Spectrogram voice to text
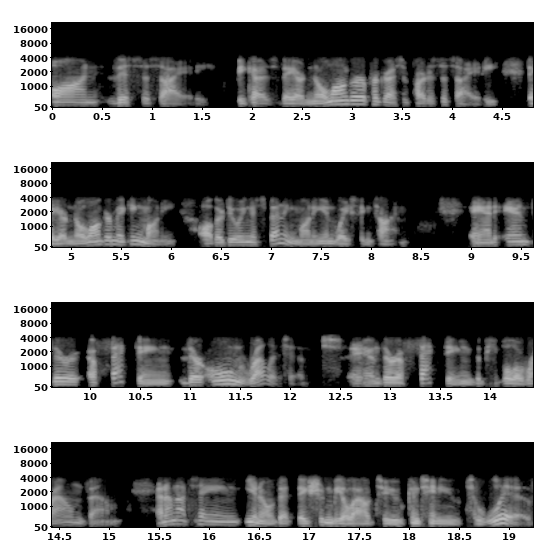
on this society because they are no longer a progressive part of society. They are no longer making money. All they're doing is spending money and wasting time. And, and they're affecting their own relatives and they're affecting the people around them. And I'm not saying, you know, that they shouldn't be allowed to continue to live.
